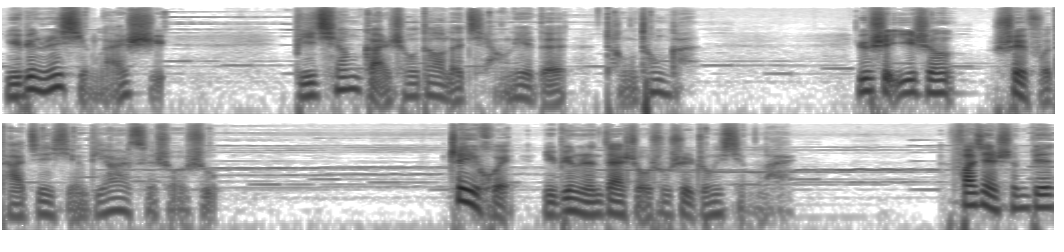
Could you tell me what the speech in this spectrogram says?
女病人醒来时，鼻腔感受到了强烈的疼痛感，于是医生说服她进行第二次手术。这一回，女病人在手术室中醒来，发现身边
